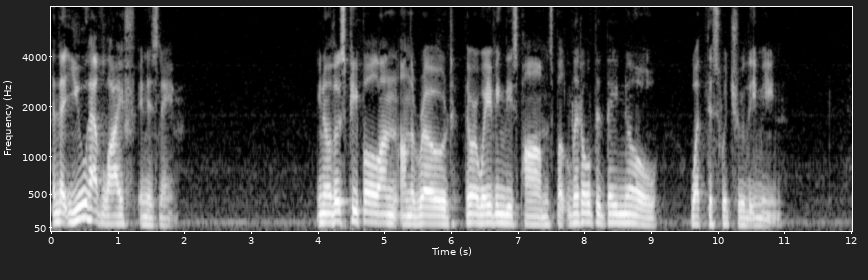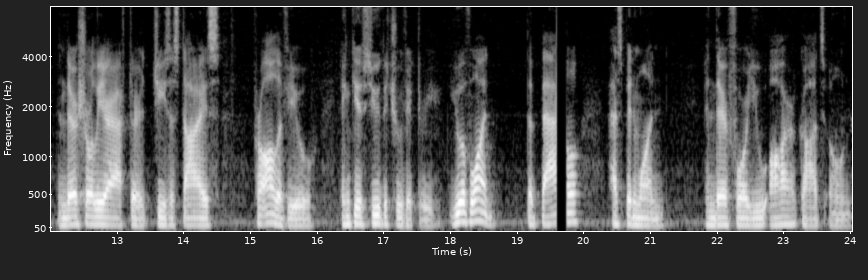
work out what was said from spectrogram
and that you have life in his name. You know, those people on, on the road, they were waving these palms, but little did they know what this would truly mean. And there, shortly after, Jesus dies for all of you and gives you the true victory. You have won. The battle has been won, and therefore you are God's own.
